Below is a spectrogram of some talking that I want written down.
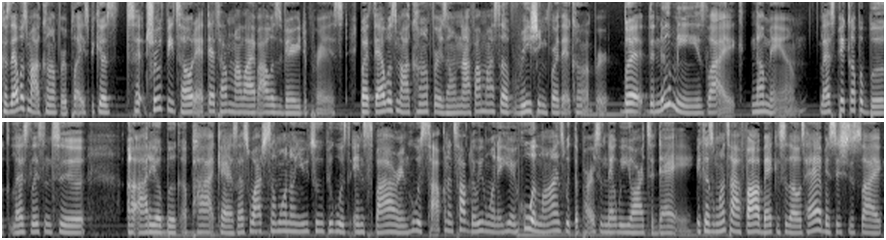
because that was my comfort place. Because t- truth be told, at that time in my life, I was very depressed. But that was my comfort zone. And I found myself reaching for that comfort. But the new me is like, no, ma'am. Let's pick up a book. Let's listen to an audiobook, a podcast. Let's watch someone on YouTube who is inspiring, who is talking and talk that we want to hear, who aligns with the person that we are today. Because once I fall back into those habits, it's just like,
